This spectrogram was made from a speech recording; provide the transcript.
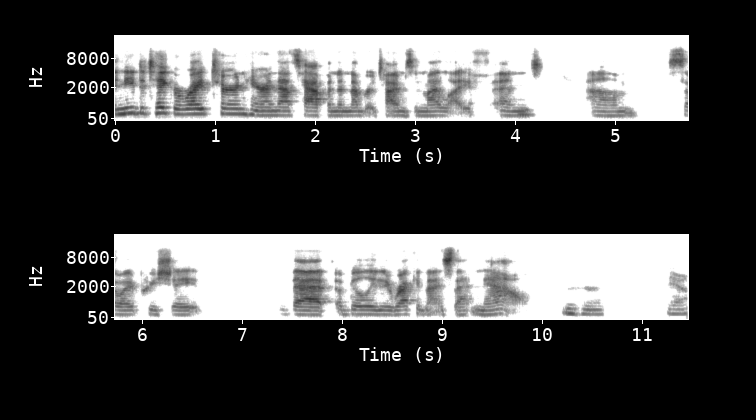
I need to take a right turn here. And that's happened a number of times in my life. And um, so I appreciate that ability to recognize that now. Mm-hmm. Yeah.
